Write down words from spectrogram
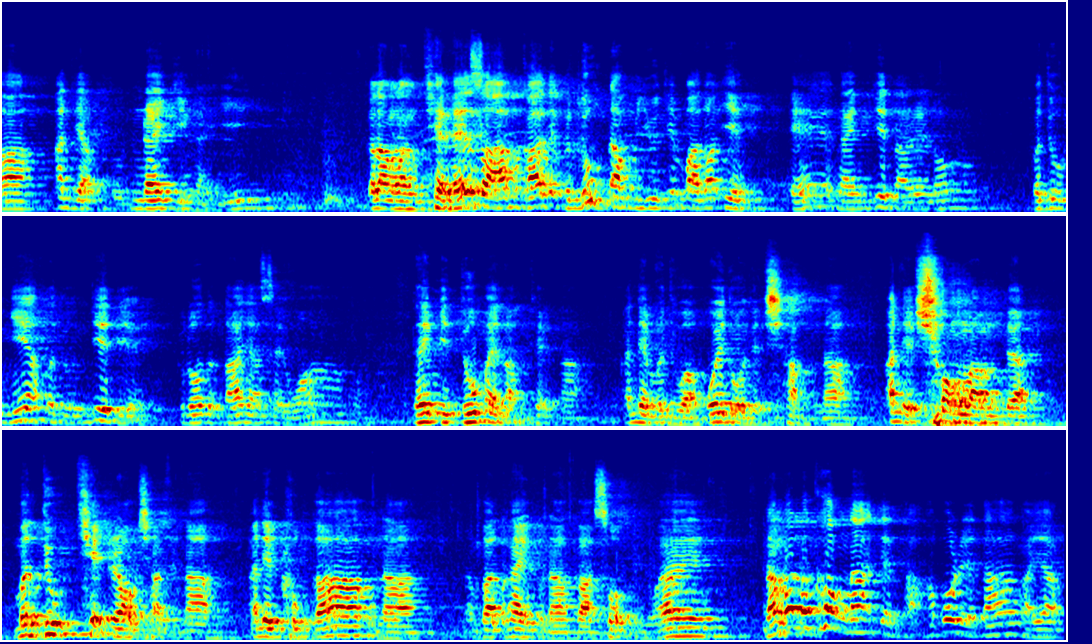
มาอันอยากในกินไหนกำลังเฉนสามก็จะลุกนำอยู่ที่บ้านน้องเย็นเอ๊ะไงเย็นอะไรเนาะประตูเงี้ยประตูเย็นเดียกรถตายาใส่ว่าได้มีดูไม่ลำเทนะอันเนี้ยมาดูว่าป่วยตัวเด็กช้ำนะอันเนี้ยช่องลำเดมาดูเช็ดเราช้ำนะอันเนี้ยคงก้าวนะบ้านไงกูนะกาสบไว้นับว่าเราคล่องนะเจนถ้าเขาบอกเรื่องต่างไงยัง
